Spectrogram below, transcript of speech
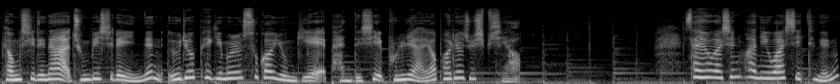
병실이나 준비실에 있는 의료 폐기물 수거 용기에 반드시 분리하여 버려주십시오. 사용하신 환희와 시트는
